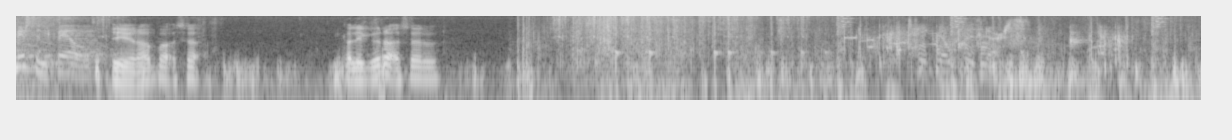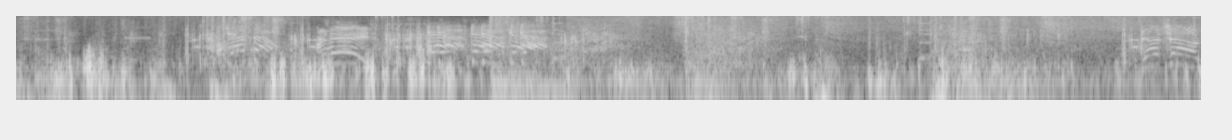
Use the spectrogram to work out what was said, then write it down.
Mission failed. Eh, rabak sat. Tak boleh gerak sel. Take no prisoners. Gas out. Grenade. Gas, gas, gas. Gas out.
